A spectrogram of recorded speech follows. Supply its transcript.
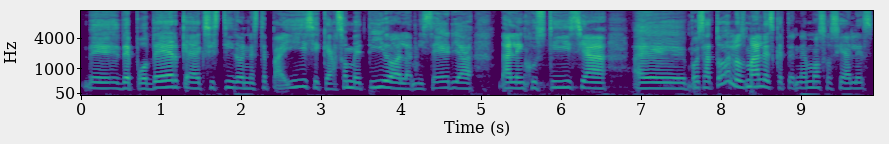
de, de poder que ha existido en este país y que ha sometido a la miseria, a la injusticia, eh, pues a todos los males que tenemos sociales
